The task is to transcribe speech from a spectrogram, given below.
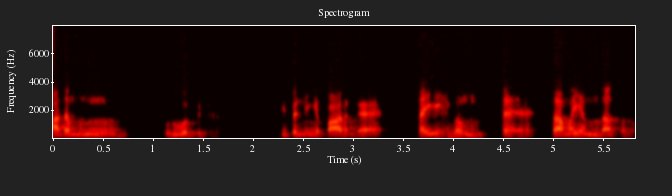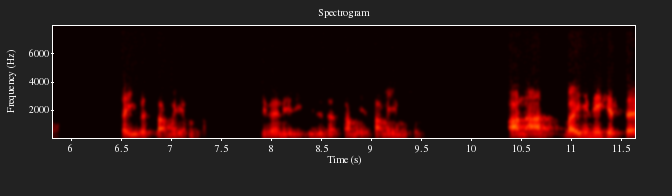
மதம்னு உருவம் பெற்று. இப்ப நீங்க பாருங்க சைவம் சமயம் தான் சொல்லுவோம். சைவ சமயம் தான் சிவநெறி இதுதான் சமய சமயம் சொல்லுவோம். ஆனா வைதிகத்தை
